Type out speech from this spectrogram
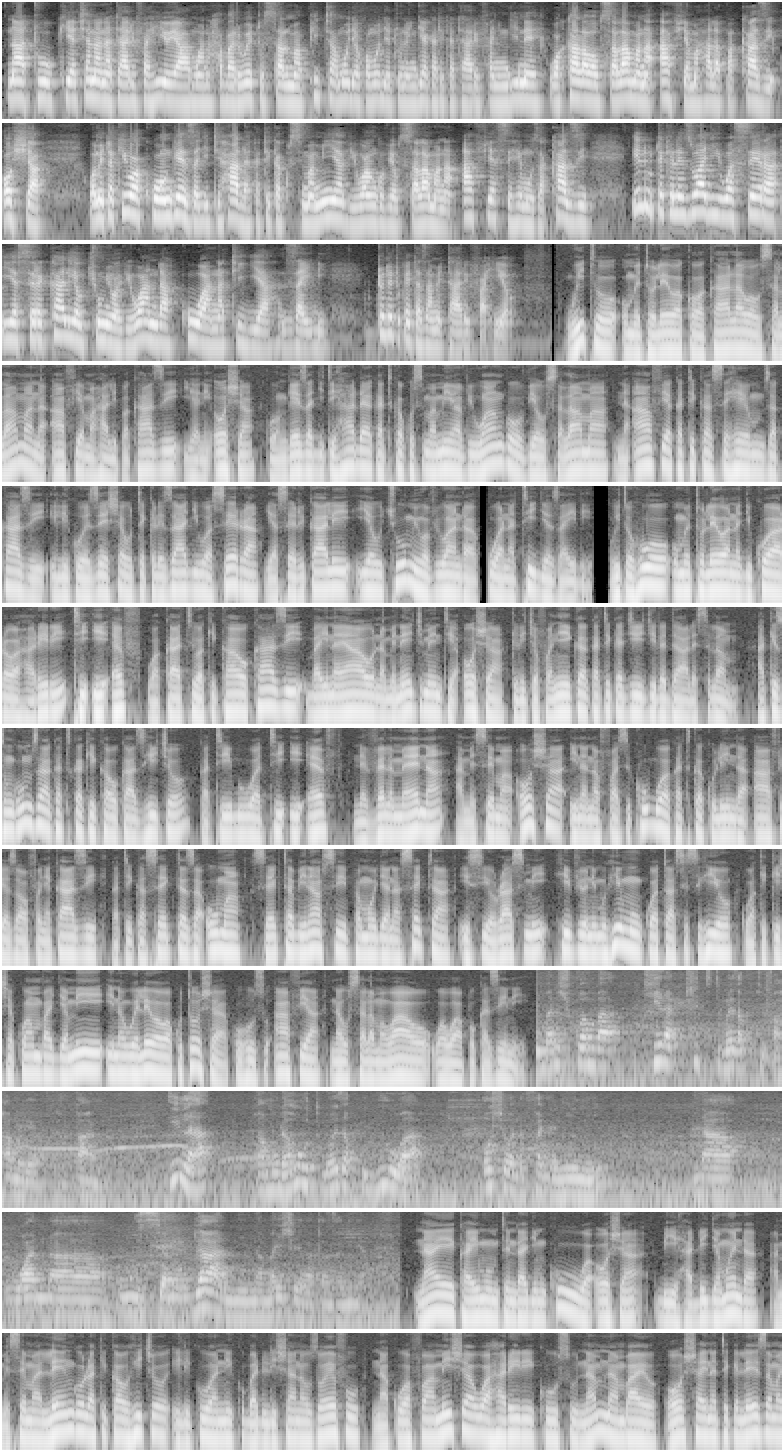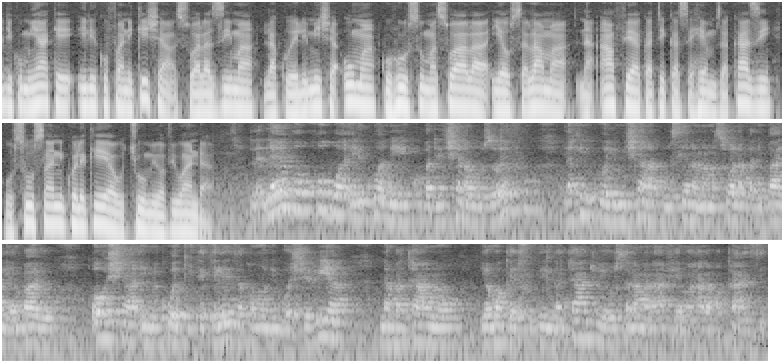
Na tukiachana na taarifa hiyo ya mwanahabari wetu Salma Peter, moja kwa moja tunaingia katika taarifa nyingine. Wakala wa usalama na afya mahala pa kazi OSHA wametakiwa kuongeza jitihada katika kusimamia viwango vya usalama na afya sehemu za kazi ili utekelezwaji wa sera ya serikali ya uchumi wa viwanda kuwa na tija zaidi. Twende tukaitazame taarifa hiyo. Wito umetolewa kwa wakala wa usalama na afya mahali pa kazi yani OSHA kuongeza jitihada katika kusimamia viwango vya usalama na afya katika sehemu za kazi ili kuwezesha utekelezaji wa sera ya serikali ya uchumi wa viwanda kuwa na tija zaidi. Wito huo umetolewa na jukwaa la wahariri TEF wakati wa kikao kazi baina yao na management ya OSHA kilichofanyika katika jiji la Dar es Salaam. Akizungumza katika kikao kazi hicho, katibu wa TEF nevel Mena amesema OSHA ina nafasi kubwa katika kulinda afya za wafanyakazi katika sekta za umma, sekta binafsi pamoja na sekta isiyo rasmi. Hivyo ni muhimu kwa taasisi hiyo kuhakikisha kwamba jamii ina uelewa wa kutosha kuhusu afya na usalama wao wawapo kazini. Imaanishi kwamba kila kitu tumeweza kukifahamu leo, hapana, ila kwa muda huu tumeweza kujua OSHA wanafanya nini na wana uhusiano gani na maisha ya Watanzania. Naye kaimu mtendaji mkuu wa OSHA Bi Hadija Mwenda amesema lengo la kikao hicho ilikuwa ni kubadilishana uzoefu na kuwafahamisha wahariri kuhusu namna ambayo OSHA inatekeleza majukumu yake ili kufanikisha suala zima la kuelimisha umma kuhusu masuala ya usalama na afya katika sehemu za kazi, hususan kuelekea uchumi wa viwanda. Lengo kubwa ilikuwa ni kubadilishana uzoefu, lakini kuelimishana kuhusiana na masuala mbalimbali ambayo OSHA imekuwa ikitekeleza kwa mujibu wa sheria namba tano ya mwaka 2003 ya usalama na afya mahala pa kazi.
